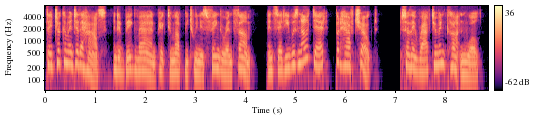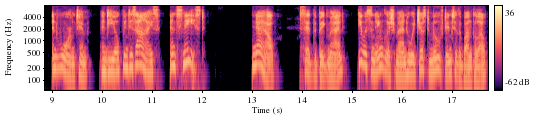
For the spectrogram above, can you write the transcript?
They took him into the house, and a big man picked him up between his finger and thumb and said he was not dead, but half choked. So they wrapped him in cotton wool and warmed him, and he opened his eyes and sneezed. Now, said the big man, he was an Englishman who had just moved into the bungalow,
